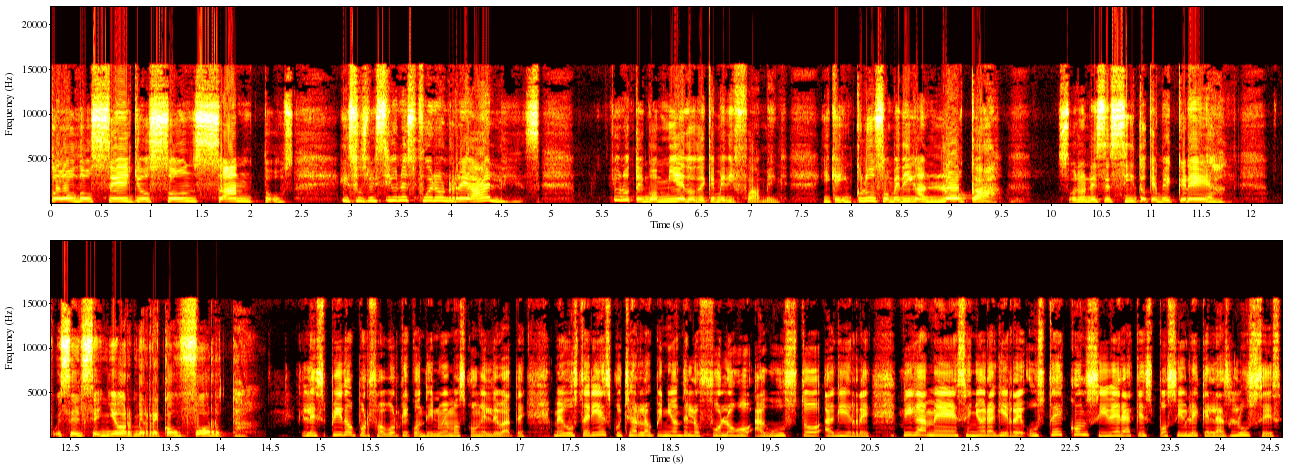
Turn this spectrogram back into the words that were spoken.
Todos ellos son santos y sus visiones fueron reales. Yo no tengo miedo de que me difamen y que incluso me digan loca. Solo necesito que me crean, pues el Señor me reconforta. Les pido por favor que continuemos con el debate. Me gustaría escuchar la opinión del ufólogo Augusto Aguirre. Dígame, señor Aguirre, ¿usted considera que es posible que las luces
